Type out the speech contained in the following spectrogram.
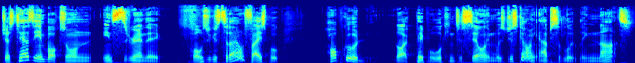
just how's the inbox on Instagram there, Claus? Because today on Facebook, Hopgood, like people looking to sell him, was just going absolutely nuts.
